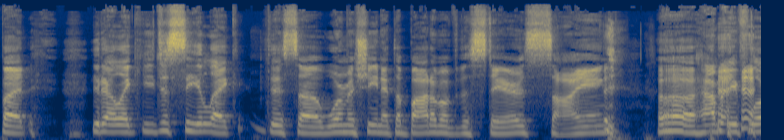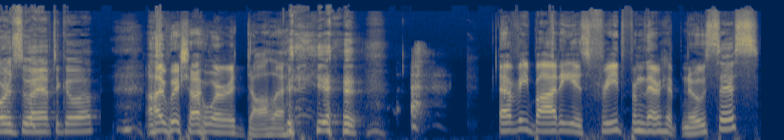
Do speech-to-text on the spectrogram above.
but you know like you just see like this uh, war machine at the bottom of the stairs sighing Ugh, how many floors do I have to go up? I wish I were a dollar. yeah. Everybody is freed from their hypnosis.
